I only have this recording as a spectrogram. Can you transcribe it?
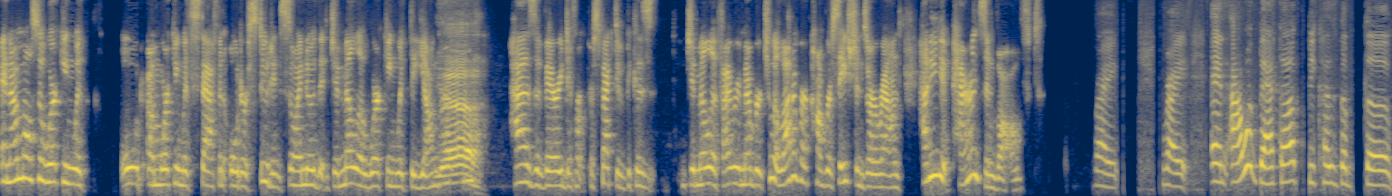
And I'm also working with old. I'm working with staff and older students, so I know that Jamila working with the younger yeah. has a very different perspective because Jamila, if I remember too, a lot of our conversations are around how do you get parents involved. Right, right, and I would back up because the the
